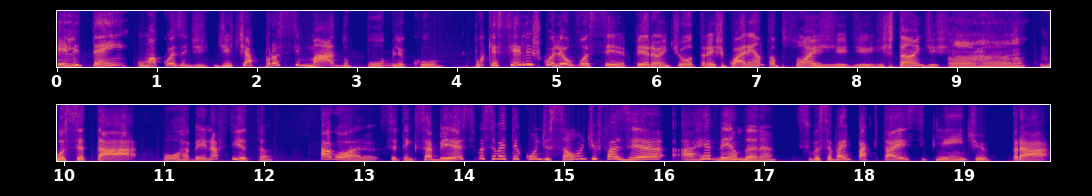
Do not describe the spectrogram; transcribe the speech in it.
ele tem uma coisa de, de te aproximar do público. Porque se ele escolheu você perante outras 40 opções de, de, de stands, aham. você tá, porra, bem na fita. Agora, você tem que saber se você vai ter condição de fazer a revenda, né? Se você vai impactar esse cliente para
